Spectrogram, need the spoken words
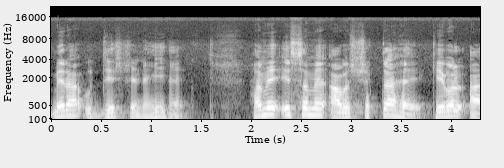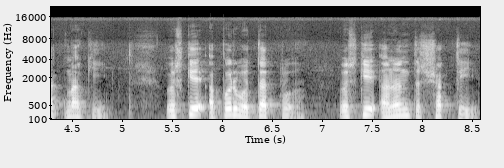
मेरा उद्देश्य नहीं है। हमें इस समय आवश्यकता है केवल आत्मा की। उसके अपूर्व तत्व, उसकी अनंत शक्ति,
